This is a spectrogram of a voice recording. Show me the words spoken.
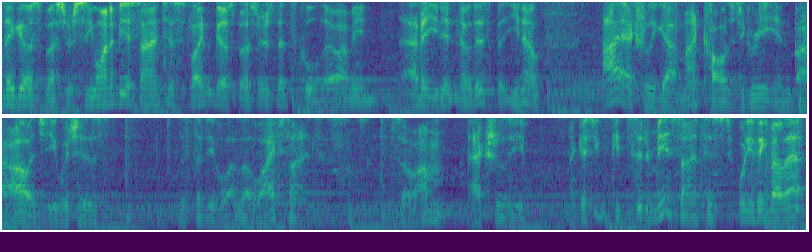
The Ghostbusters. So you want to be a scientist like the Ghostbusters? That's cool, though. I mean, I bet you didn't know this, but you know, I actually got my college degree in biology, which is the study of the life sciences. So I'm actually, I guess you could consider me a scientist. What do you think about that?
